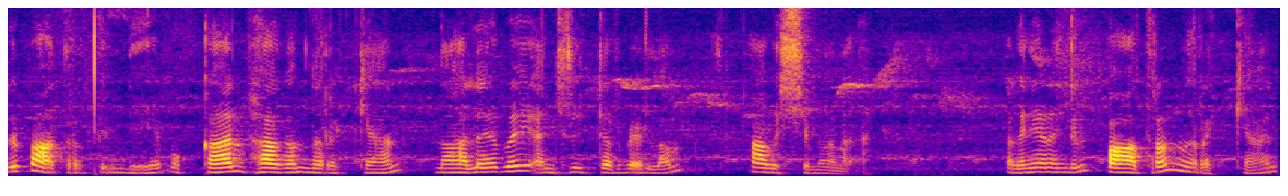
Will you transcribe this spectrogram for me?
ഒരു പാത്രത്തിന്റെ മുക്കാൽ ഭാഗം നിറയ്ക്കാൻ നാല് ബൈ അഞ്ച് ലിറ്റർ വെള്ളം ആവശ്യമാണ്. അങ്ങനെയാണെങ്കിൽ പാത്രം നിറയ്ക്കാൻ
